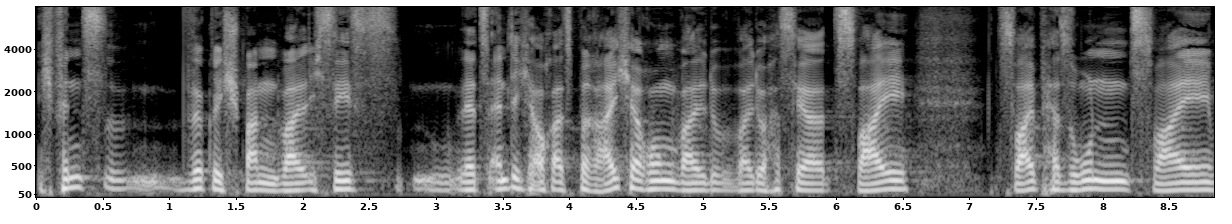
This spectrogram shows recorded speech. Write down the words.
ich finde es äh, wirklich spannend, weil ich sehe es letztendlich auch als Bereicherung, weil du, weil du hast ja zwei, zwei Personen, zwei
